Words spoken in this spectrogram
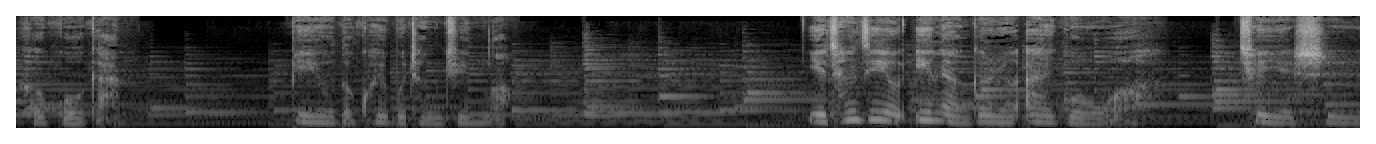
和果敢，便又都溃不成军了。也曾经有一两个人爱过我。却也是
